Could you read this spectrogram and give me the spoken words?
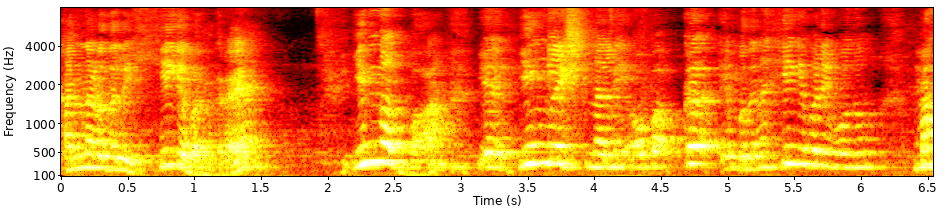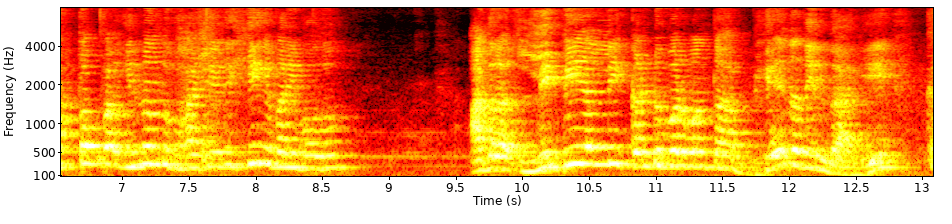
ಕನ್ನಡದಲ್ಲಿ ಹೀಗೆ ಬರೆದರೆ, ಇನ್ನೊಬ್ಬ ಇಂಗ್ಲಿಷ್ನಲ್ಲಿ ಒಬ್ಬ ಕ ಎಂಬುದನ್ನು ಹೀಗೆ ಬರೀಬಹುದು, ಮತ್ತೊಬ್ಬ ಇನ್ನೊಂದು ಭಾಷೆಯಲ್ಲಿ ಹೀಗೆ ಬರೀಬಹುದು. ಅದರ ಲಿಪಿಯಲ್ಲಿ ಕಂಡುಬರುವಂತಹ ಭೇದದಿಂದಾಗಿ ಕ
